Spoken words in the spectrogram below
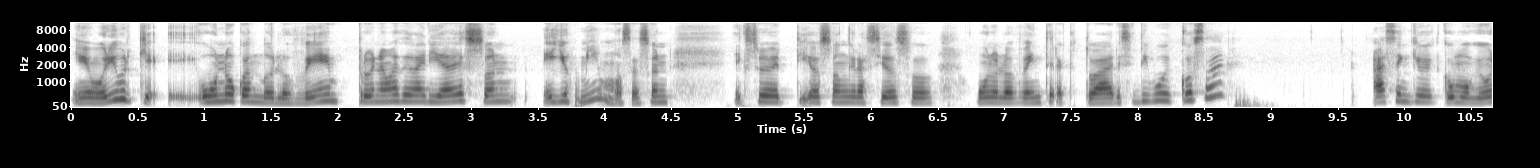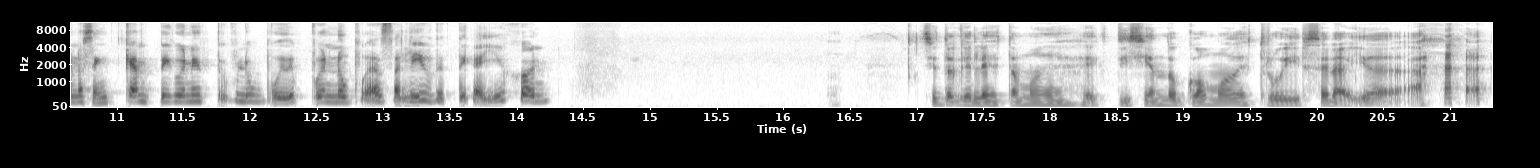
y me morí porque eh, uno cuando los ve en programas de variedades son ellos mismos, o sea, son extrovertidos, son graciosos, uno los ve interactuar, ese tipo de cosas hacen que como que uno se encante con esto, pero después no pueda salir de este callejón. Siento que le estamos diciendo cómo destruirse la vida.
